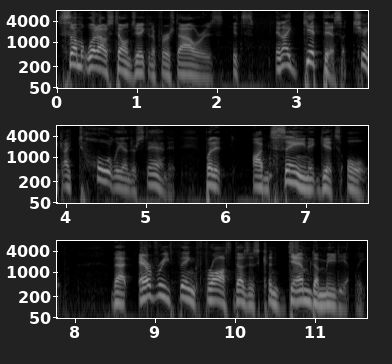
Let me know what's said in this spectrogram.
some what I was telling Jake in the first hour is it's, and I get this, Jake. I totally understand it, but it. I'm saying it gets old. That everything Frost does is condemned immediately,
